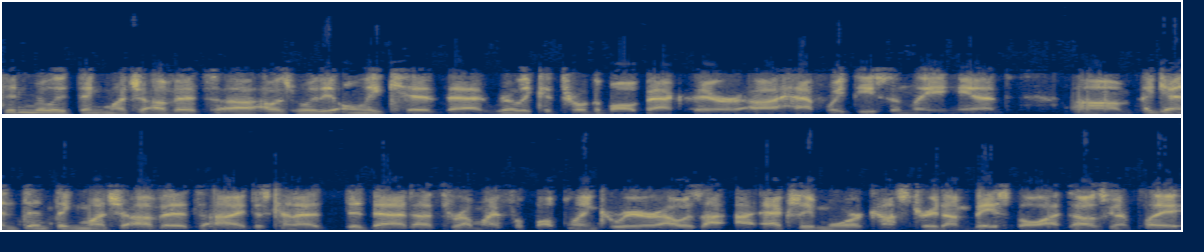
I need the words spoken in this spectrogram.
didn't really think much of it. Uh, I was really the only kid that really could throw the ball back there uh, halfway decently, and um, again, didn't think much of it. I just kind of did that uh, throughout my football playing career. I was I, I actually more concentrated on baseball. I thought I was going to play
